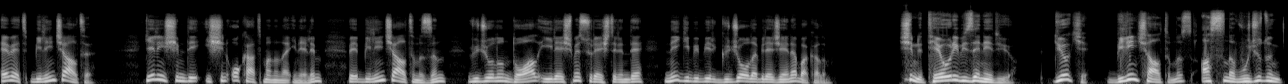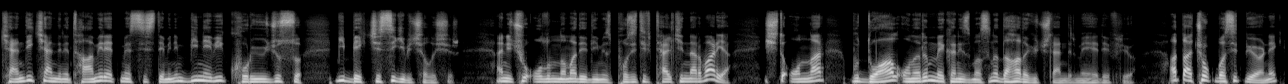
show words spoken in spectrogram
Evet, bilinçaltı. Gelin şimdi işin o katmanına inelim ve bilinçaltımızın vücudun doğal iyileşme süreçlerinde ne gibi bir gücü olabileceğine bakalım. Şimdi teori bize ne diyor? Diyor ki bilinçaltımız aslında vücudun kendi kendini tamir etme sisteminin bir nevi koruyucusu, bir bekçisi gibi çalışır. Hani şu olumlama dediğimiz pozitif telkinler var ya, işte onlar bu doğal onarım mekanizmasını daha da güçlendirmeyi hedefliyor. Hatta çok basit bir örnek,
